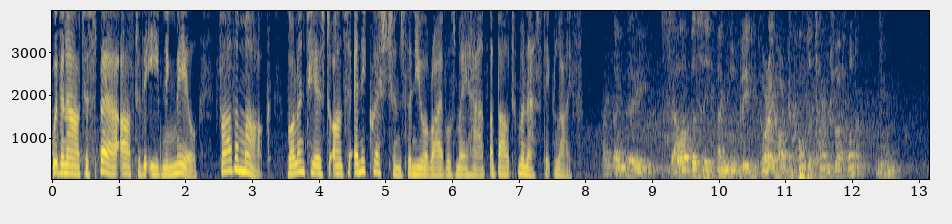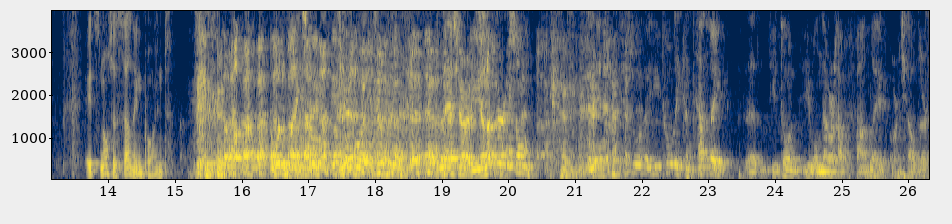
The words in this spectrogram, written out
With an hour to spare after the evening meal, Father Mark volunteers to answer any questions the new arrivals may have about monastic life. I think the celibacy thing would be very hard to come to terms with, wouldn't it? Hmm. It's not a selling point. I wouldn't think so. Unless you're a eunuch or something. so are you totally content, like, that you don't, you will never have a family or children?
